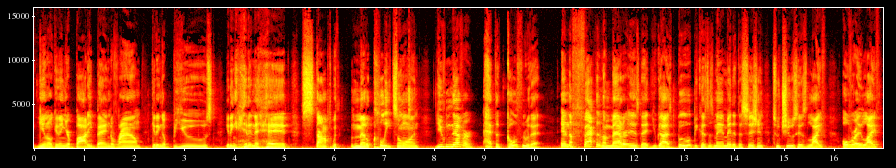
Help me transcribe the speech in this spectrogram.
You know, getting your body banged around, getting abused, getting hit in the head, stomped with metal cleats on. You've never had to go through that. And the fact of the matter is that you guys booed because this man made a decision to choose his life over a life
